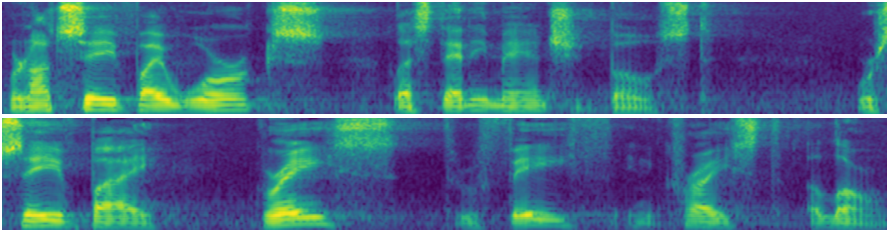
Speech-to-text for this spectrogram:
We're not saved by works, lest any man should boast. We're saved by grace through faith in Christ alone.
